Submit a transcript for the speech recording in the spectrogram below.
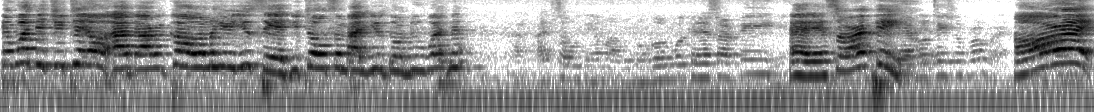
And what did you tell? I, I recall, I'm going to hear you said you told somebody you was gonna do what now? I, I told them I was gonna go to work at SRP. At SRP. Rotational program. All right.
